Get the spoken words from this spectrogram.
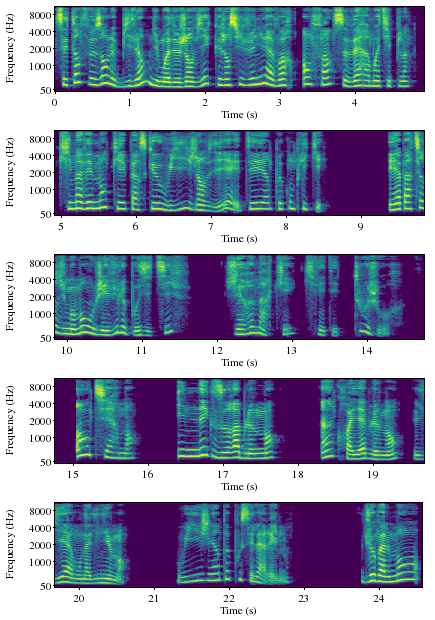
C'est en faisant le bilan du mois de janvier que j'en suis venue à voir enfin ce verre à moitié plein, qui m'avait manqué parce que oui, janvier a été un peu compliqué. Et à partir du moment où j'ai vu le positif, j'ai remarqué qu'il était toujours, entièrement, inexorablement, incroyablement lié à mon alignement. Oui, j'ai un peu poussé la rime. Globalement,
